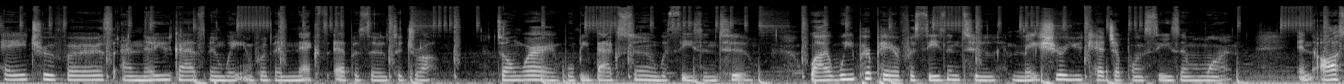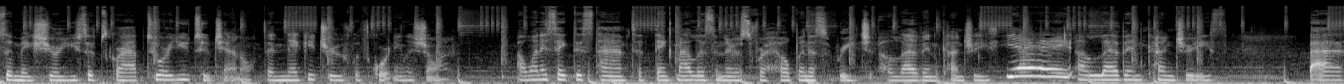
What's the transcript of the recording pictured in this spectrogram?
Hey, truthers, I know you guys been waiting for the next episode to drop. Don't worry, we'll be back soon with season two. While we prepare for season two, make sure you catch up on season one. And also make sure you subscribe to our YouTube channel, The Naked Truth with Courtney LaShawn. I want to take this time to thank my listeners for helping us reach 11 countries. Yay! 11 countries. By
